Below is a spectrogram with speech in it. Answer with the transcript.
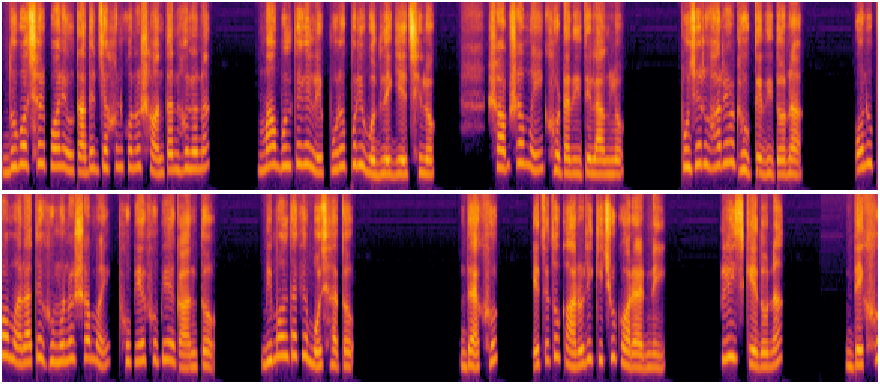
দু বছর পরেও তাদের যখন কোনো সন্তান হলো না মা বলতে গেলে পুরোপুরি বদলে গিয়েছিল। সবসময়ই খোটা দিতে লাগল। পুজোর ঘরেও ঢুকতে দিত না। অনুপমা রাতে ঘুমানোর সময় ফুপিয়ে ফুপিয়ে কানত বিমল তাকে বোঝাত, দেখো, এতে তো কারোরই কিছু করার নেই। প্লিজ কেঁদো না। দেখো,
